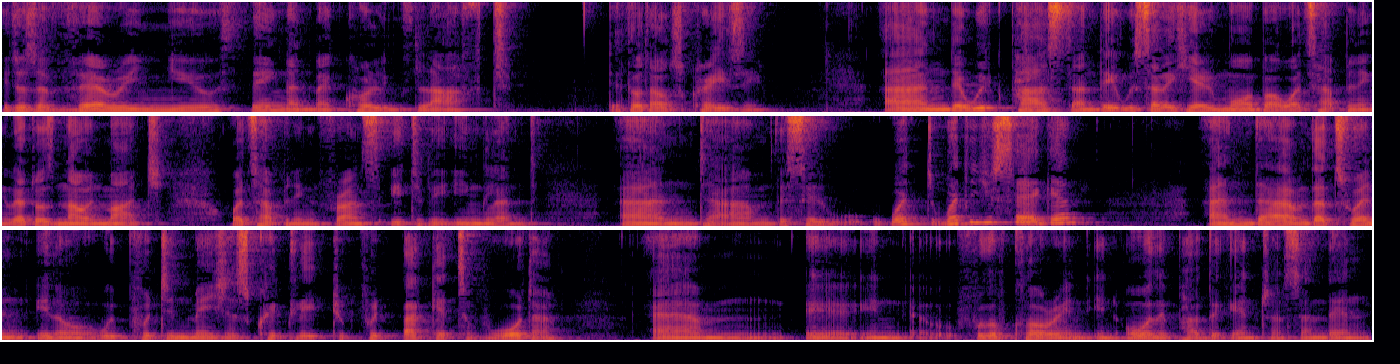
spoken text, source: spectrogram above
It was a very new thing, and my colleagues laughed. They thought I was crazy. And a week passed, and they we started hearing more about what's happening. That was now in March. What's happening in France, Italy, England, and um, they said, "What? What did you say again?" And um, that's when you know we put in measures quickly to put buckets of water um, eh, in full of chlorine in all the public entrance, and then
